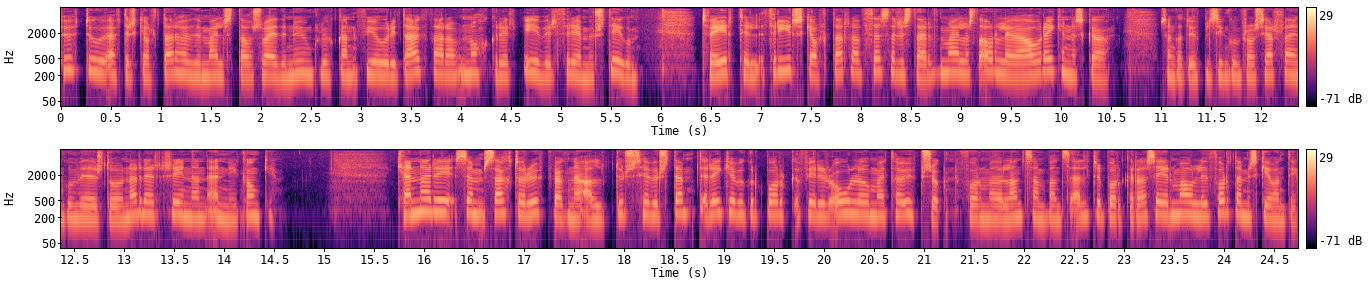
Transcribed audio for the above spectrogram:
20 eftirskjáltar hafðu mælst á svæðinu um klukkan fjögur í dag þar af nokkrir yfir þremur stegum. Tveir til þrýr skjáltar af þessari stærð mælast árlega á Reykjaneskaga. Sangat upplýsingum frá sérfræðingum viðurstofunar er hreinan enni í gangi. Kennari sem sagt var upp vegna aldurs hefur stemt Reykjavíkur borg fyrir ólögumæta uppsögn. Formaður landsambands eldriborgara segir málið fordæmiskefandi.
